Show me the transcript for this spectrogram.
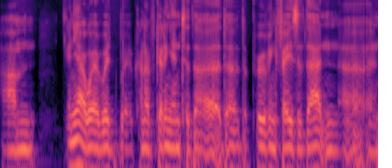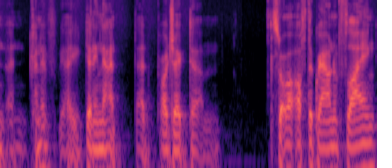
Um, and yeah, we're, we're, we're, kind of getting into the, the, the proving phase of that and uh, and, and kind of uh, getting that that project um, sort of off the ground and flying.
